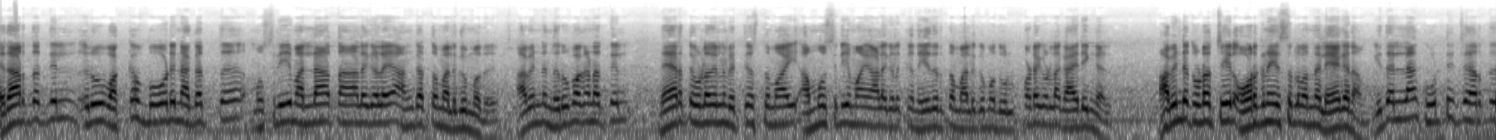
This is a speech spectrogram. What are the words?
യഥാർത്ഥത്തിൽ ഒരു വക്കഫ് ബോർഡിനകത്ത് മുസ്ലിം അല്ലാത്ത ആളുകളെ അംഗത്വം നൽകുന്നത് അവന്റെ നിർവഹണത്തിൽ നേരത്തെ ഉള്ളതിൽ നിന്ന് വ്യത്യസ്തമായി അമുസ്ലിമായ ആളുകൾക്ക് നേതൃത്വം നൽകുന്നത് ഉൾപ്പെടെയുള്ള കാര്യങ്ങൾ അതിന്റെ തുടർച്ചയിൽ ഓർഗനൈസറിൽ വന്ന ലേഖനം ഇതെല്ലാം കൂട്ടിച്ചേർത്ത്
